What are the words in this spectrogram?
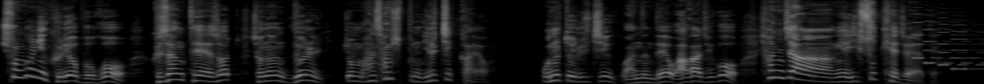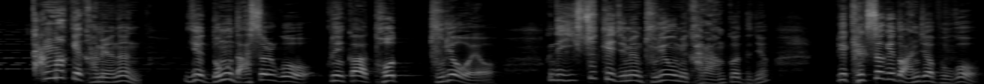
충분히 그려보고 그 상태에서 저는 늘 좀 한 30분 일찍 가요. 오늘 또 일찍 왔는데 와가지고 현장에 익숙해져야 돼. 딱 맞게 가면은 이게 너무 낯설고 그러니까 더 두려워요. 근데 익숙해지면 두려움이 가라앉거든요. 이게 객석에도 앉아보고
